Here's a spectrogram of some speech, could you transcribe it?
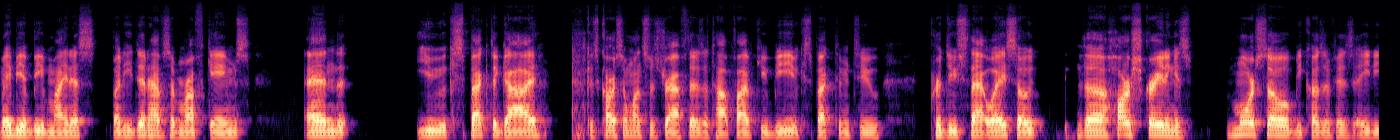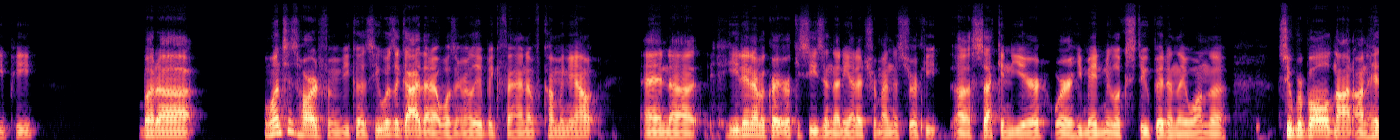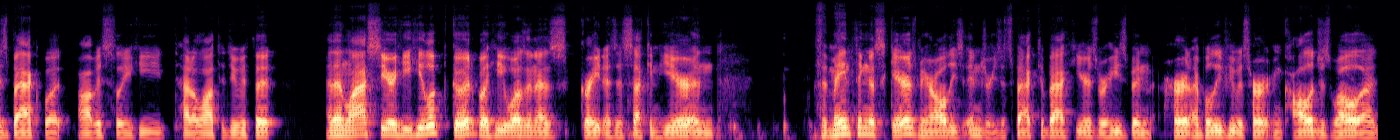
maybe a B minus, but he did have some rough games, and you expect a guy because Carson Wentz was drafted as a top five QB, you expect him to produce that way. So the harsh grading is more so because of his ADP, but uh, Wentz is hard for me because he was a guy that I wasn't really a big fan of coming out and uh, he didn't have a great rookie season. Then he had a tremendous rookie uh, second year where he made me look stupid, and they won the Super Bowl. Not on his back, but obviously he had a lot to do with it. And then last year he he looked good, but he wasn't as great as his second year. And the main thing that scares me are all these injuries. It's back to back years where he's been hurt. I believe he was hurt in college as well. Uh,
